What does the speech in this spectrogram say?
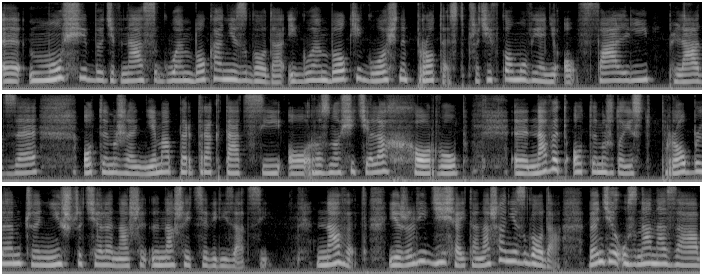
E, musi być w nas głęboka niezgoda i głęboki, głośny protest przeciwko mówieniu o fali, pladze, o tym, że nie ma pertraktacji, o roznosicielach chorób, e, nawet o tym, że to jest problem czy niszczyciele naszej, naszej cywilizacji. Nawet jeżeli dzisiaj ta nasza niezgoda będzie uznana za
